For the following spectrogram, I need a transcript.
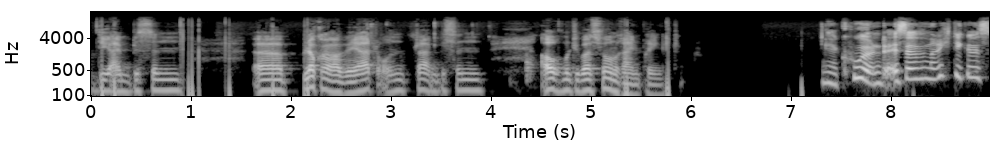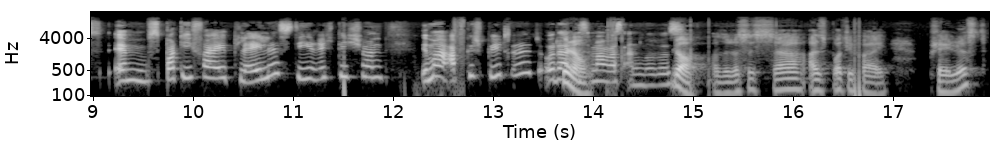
die ein bisschen äh, lockerer wird und da ein bisschen auch Motivation reinbringt. Ja, cool. Und ist das ein richtiges ähm, Spotify-Playlist, die richtig schon immer abgespielt wird? Oder Genau. ist immer was anderes? Ja, also das ist äh, als Spotify-Playlist.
